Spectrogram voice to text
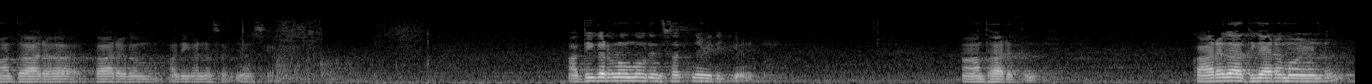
ആധാര കാരകം അധികരണ സന്യാസ അധികരണം എന്ന് പറയുന്ന സജ്ഞ വിധിക്കുകയാണ്. ആധാരത്തിന്. കാരകാധികാരമായോണ്ട്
